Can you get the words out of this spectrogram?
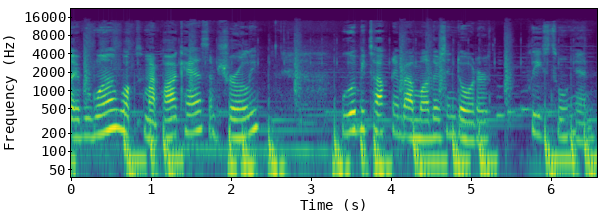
everyone. Welcome to my podcast. I'm Shirley. We'll be talking about mothers and daughters. Please tune in.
